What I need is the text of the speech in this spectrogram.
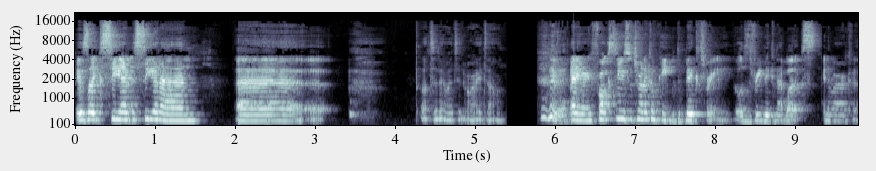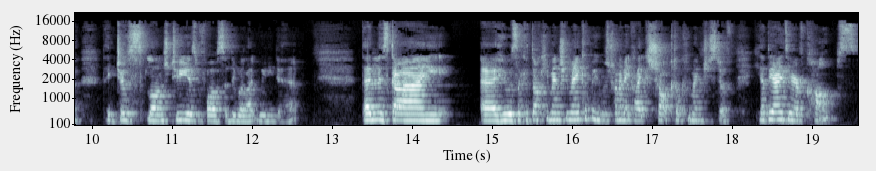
it was like CN- CNN. Uh, I don't know. I didn't write it down. Anyway, Fox News were trying to compete with the big three, or the three big networks in America. They just launched two years before, so they were like, we need a hit. Then this guy uh, who was like a documentary maker, but he was trying to make like shock documentary stuff. He had the idea of Cops,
